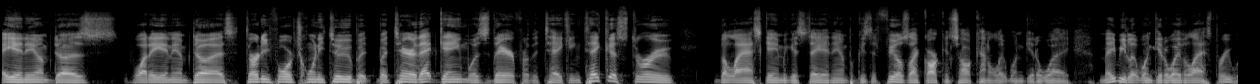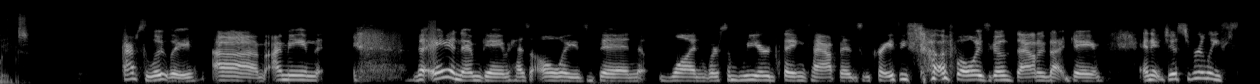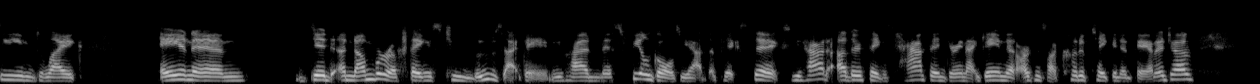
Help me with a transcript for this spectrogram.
A&M does what A&M does, 34-22. But but Tera, that game was there for the taking. Take us through the last game against A&M because it feels like Arkansas kind of let one get away. Maybe let one get away the last three weeks. Absolutely. Um, I mean, the A and M game has always been one where some weird things happen, some crazy stuff always goes down in that game, and it just really seemed like A and M did a number of things to lose that game. You had missed field goals, you had the pick six, you had other things happen during that game that Arkansas could have taken advantage of,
